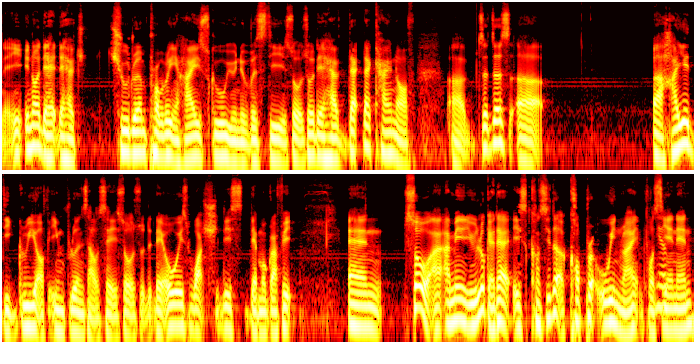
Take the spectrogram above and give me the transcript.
you know they, they have ch- children probably in high school university. So so they have that, that kind of uh, just uh, a higher degree of influence i would say. So so they always watch this demographic. And so I, I mean you look at that it's considered a corporate win right for Yep. cnn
